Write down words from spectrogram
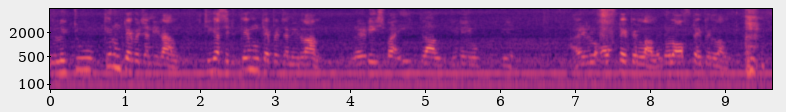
এগুলো একটু কেরম টাইপের জানি লাল, ঠিক আছে? একটু কেমন টাইপের জানি লাল রেডিশ বা ইট লাল, এটাই আর এটা হলো অফ টাইপের লাল এটা হলো অফ টাইপের লাল।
